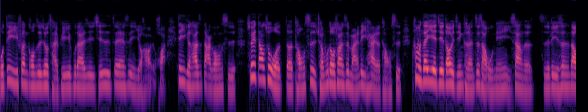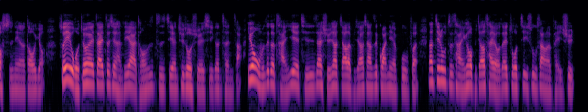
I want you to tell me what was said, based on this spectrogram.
我第一份工资就踩 PE 布袋戏，其实这件事情有好有坏。第一个它是大公司，所以当初我的同事全部都算是蛮厉害的同事，他们在业界都已经可能至少五年以上的资历，甚至到十年的都有，所以我就会在这些很厉害的同事之间去做学习跟成长。因为我们这个产业其实在学校教的比较像是观念的部分，那进入职场以后比较才有在做技术上的培训。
